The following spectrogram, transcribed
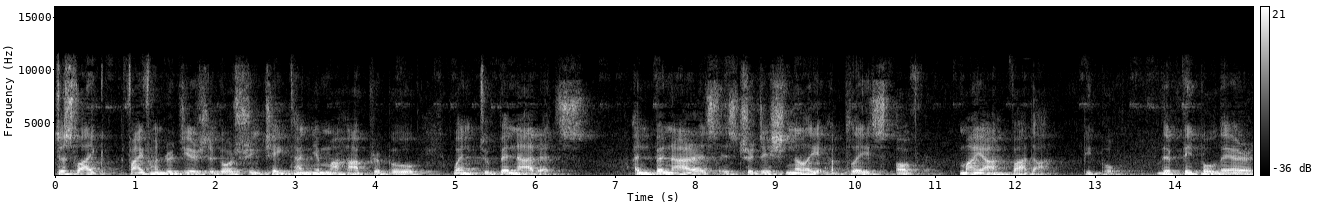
Just like 500 years ago, Sri Chaitanya Mahaprabhu went to Benares. And Benares is traditionally a place of Mayavada people. The people there,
